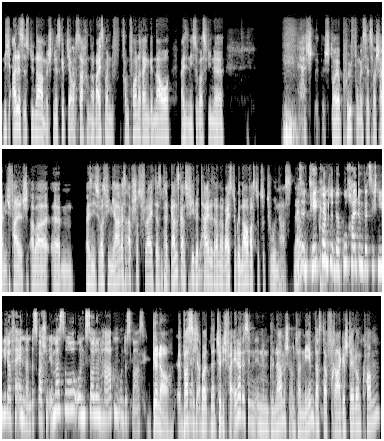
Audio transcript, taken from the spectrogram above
nicht alles ist dynamisch. Ne? Es gibt ja, ja, auch Sachen, da weiß man von vornherein genau, weiß ich nicht, sowas wie eine ja, Steuerprüfung ist jetzt wahrscheinlich falsch, aber ähm, weiß nicht, sowas wie ein Jahresabschluss vielleicht, da sind halt ganz, ganz viele Teile dran, da weißt du genau, was du zu tun hast. Ne? Also ein T-Konto in der Buchhaltung wird sich nie wieder verändern. Das war schon immer so und soll und haben und das war's. Genau. Was ja. sich aber natürlich verändert ist in, in einem dynamischen Unternehmen, dass da Fragestellungen kommen,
